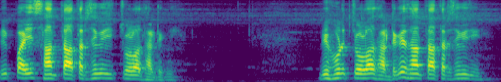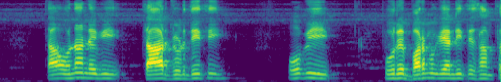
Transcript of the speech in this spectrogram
ਵੀ ਭਾਈ ਸੰਤ ਆਤਰ ਸਿੰਘ ਜੀ, ਚੋਲਾ ਛੱਡ ਗਏ। ਵੀ ਹੁਣ ਚੋਲਾ ਛੱਡ ਗਏ ਸੰਤ ਆਤਰ ਸਿੰਘ ਜੀ, ਤਾਂ ਉਹਨਾਂ ਨੇ ਵੀ ਤਾਰ ਜੁੜਦੀ ਸੀ ਉਹ ਵੀ ਪੂਰੇ ਬਰਮ ਗਿਆਨੀ ਤੇ ਸੰਤ।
